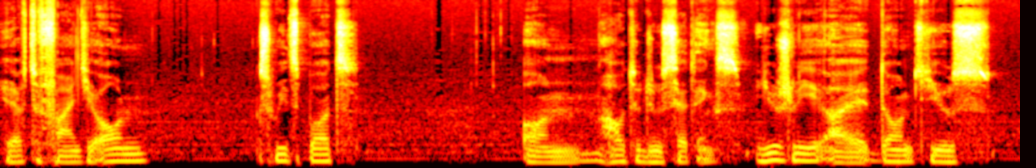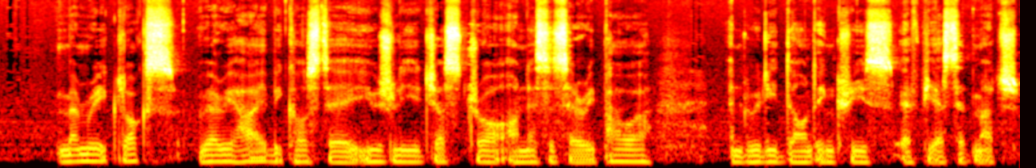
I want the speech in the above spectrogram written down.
You have to find your own sweet spot on how to do settings. Usually I don't use memory clocks very high because they usually just draw unnecessary power and really don't increase FPS that much.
